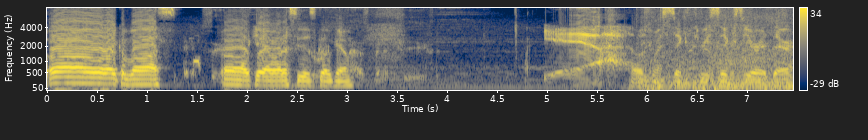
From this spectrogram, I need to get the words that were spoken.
Oh, like a boss. Oh, okay, I want to see this go cam. Has been achieved. Yeah, that was my sick 360 right there.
